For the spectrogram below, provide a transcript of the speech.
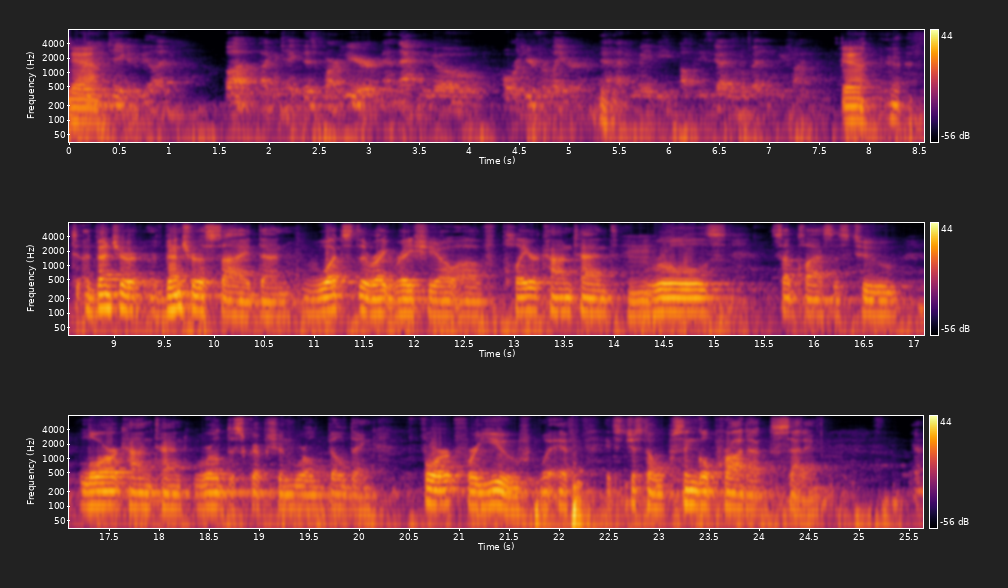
Or you can take it and be like, but I can take this part here, and that can go over here for later, and I can maybe up these guys a little bit and it'll be fine. Yeah. To Adventure adventure aside, then, what's the right ratio of player content, mm-hmm. rules, subclasses to lore content, world description, world building for for you if it's just a single product setting? Yeah.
